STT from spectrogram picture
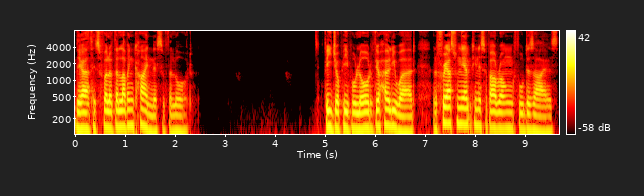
The earth is full of the loving kindness of the Lord. Feed your people, Lord, with your holy word, and free us from the emptiness of our wrongful desires,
